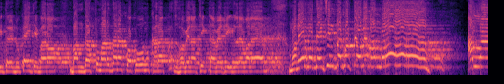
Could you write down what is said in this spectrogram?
ভিতরে ঢুকাইতে পারো, বান্দা তোমার দ্বারা কখনো খারাপ কাজ হবে না। ঠিক না ঠিক ধরে বলেন। মনের মধ্যে চিন্তা করতে হবে বান্দা। আল্লাহ,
